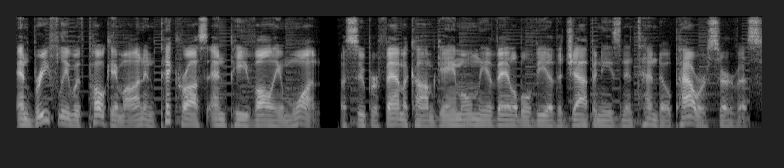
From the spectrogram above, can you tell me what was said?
and briefly with Pokemon in Picross NP Volume 1, a Super Famicom game only available via the Japanese Nintendo Power Service.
